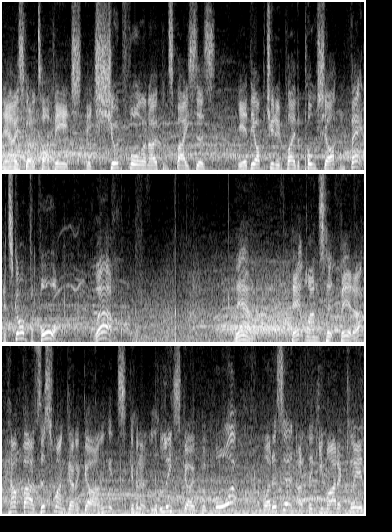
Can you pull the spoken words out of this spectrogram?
Now he's got a top edge. It should fall in open spaces. He had the opportunity to play the pull shot. In fact, it's gone for four. Wow. Now, that one's hit better. How far is this one going to go? I think it's going to at least go for four. What is it? I think he might have cleared.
